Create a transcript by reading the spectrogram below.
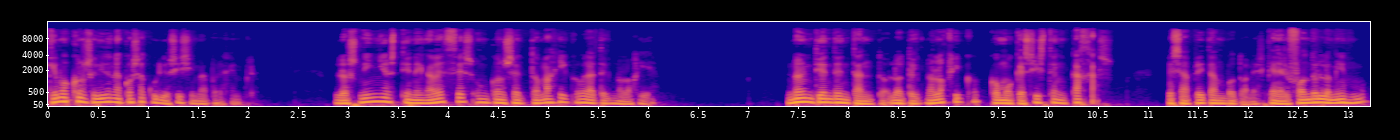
que hemos conseguido una cosa curiosísima, por ejemplo. Los niños tienen a veces un concepto mágico de la tecnología. No entienden tanto lo tecnológico como que existen cajas que se aprietan botones, que en el fondo es lo mismo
